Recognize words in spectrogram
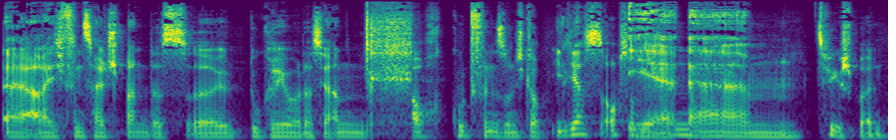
äh, aber ich find's halt spannend, dass äh, du Gregor das ja an, auch gut findest und ich glaube, Ilias ist auch so ein yeah, bisschen ähm, zwiegespalten.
